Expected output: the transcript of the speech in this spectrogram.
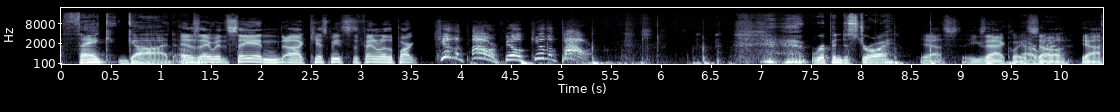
Thank God. As they would say in uh, Kiss Meets the Phantom of the Park, kill the power, Phil, kill the power. Rip and destroy. Yes, exactly. All so right. yeah,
